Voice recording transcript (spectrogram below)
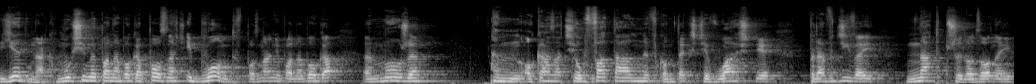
Jednak musimy Pana Boga poznać i błąd w poznaniu Pana Boga e, może okazać się fatalny w kontekście właśnie prawdziwej, nadprzyrodzonej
